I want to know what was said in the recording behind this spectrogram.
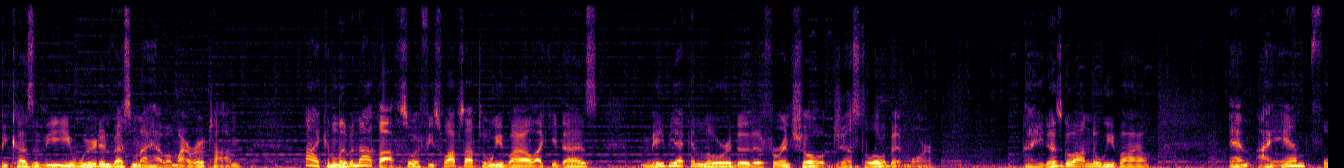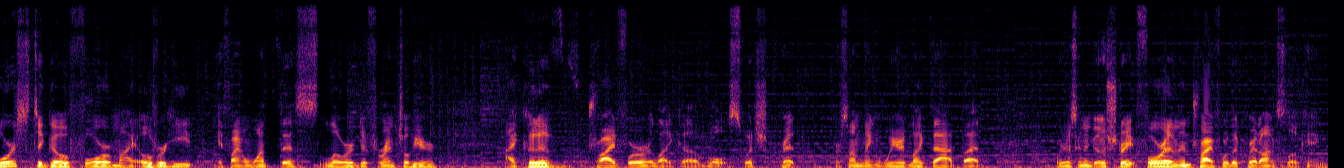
because of the weird investment I have on my Rotom, I can live a knockoff. So if he swaps out to Weavile like he does, maybe I can lower the differential just a little bit more. Now, he does go out into Weavile, and I am forced to go for my Overheat if I want this lower differential here. I could have tried for like a Volt Switch crit or something weird like that, but we're just going to go straight for it and then try for the crit on Slowking,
